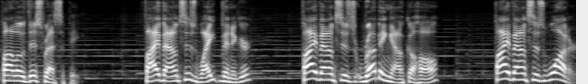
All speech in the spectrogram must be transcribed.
follow this recipe 5 ounces white vinegar, 5 ounces rubbing alcohol, 5 ounces water.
